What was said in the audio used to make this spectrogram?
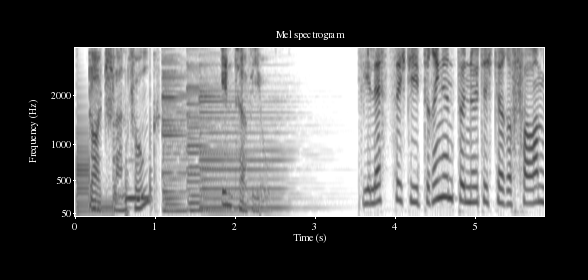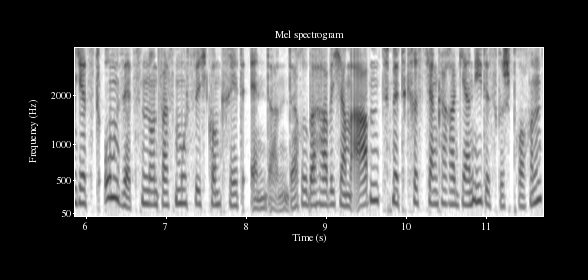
Deutschlandfunk Interview wie lässt sich die dringend benötigte Reform jetzt umsetzen und was muss sich konkret ändern? Darüber habe ich am Abend mit Christian Karagianidis gesprochen.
